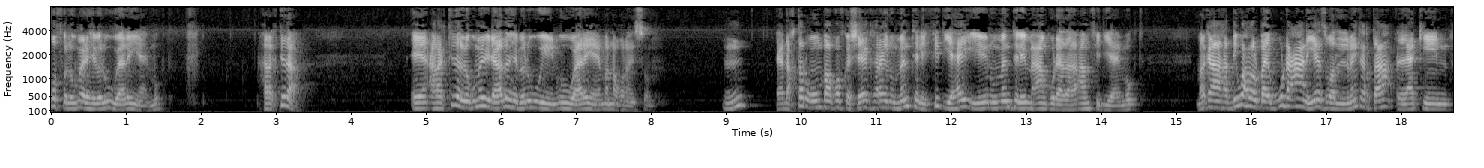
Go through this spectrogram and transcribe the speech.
qofka laguma dha hebel uu waalan yahay mugta. Aragtida aragtida laguma yidhaahdo hebel weyn uu waalan yahay ma noqonayso. Ee dhakhtar uunbaa qofka sheegi kara inuu mentally fit yahay iyo inuu mentally maxaan ku dhahdaa yahay mogta marka haddii wax walba ay kugu dhacaan yes waad lilmayn kartaa laakiin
